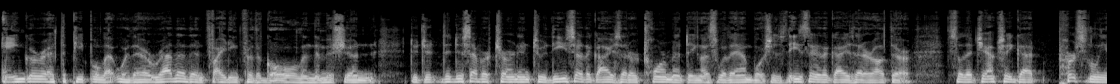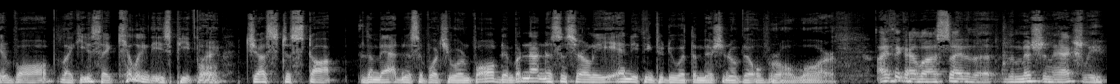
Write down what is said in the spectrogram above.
anger at the people that were there rather than fighting for the goal and the mission? Did, you, did this ever turn into these are the guys that are tormenting us with ambushes? These are the guys that are out there. So that you actually got personally involved, like you say, killing these people right. just to stop the madness of what you were involved in, but not necessarily anything to do with the mission of the overall war. I think I lost sight of the, the mission actually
